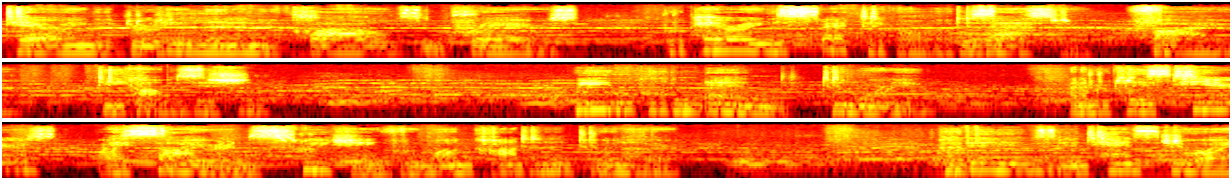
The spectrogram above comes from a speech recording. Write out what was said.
tearing the dirty linen of clouds and prayers, preparing the spectacle of disaster, fire, decomposition. We will put an end to mourning. and replace tears by sirens screeching from one continent to another. Pavilions of intense joy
